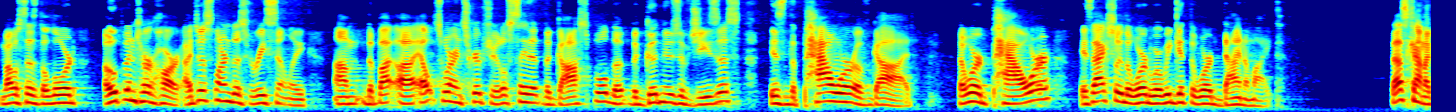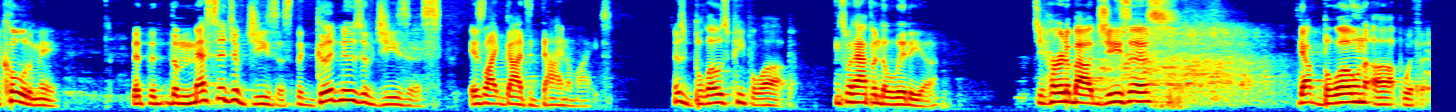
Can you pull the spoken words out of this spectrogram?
The Bible says the Lord opened her heart. I just learned this recently. Um, the, uh, elsewhere in Scripture, it'll say that the gospel, the, the good news of Jesus, is the power of God. The word power is actually the word where we get the word dynamite. That's kind of cool to me. That the, the message of Jesus, the good news of Jesus, is like God's dynamite. It just blows people up. That's what happened to Lydia. She heard about Jesus, got blown up with it.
